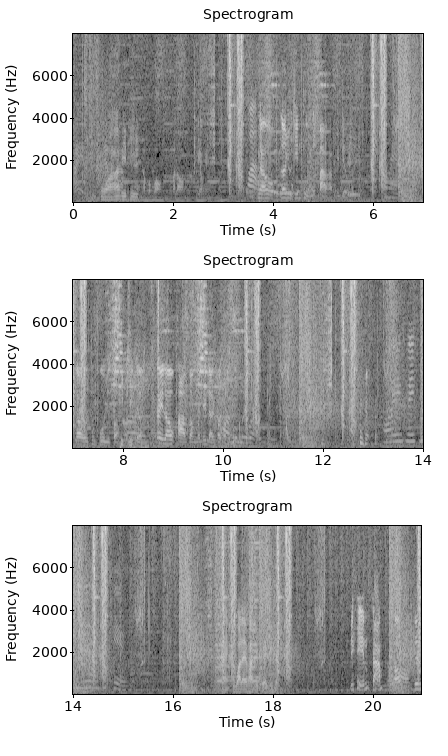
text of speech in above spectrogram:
ไม่หัววีทีเอามาบอกเอามาลองเดียวไงว่าเราเราอยู่ทีมถูกหรือเปล่าครับพี่เบลทำไมอะเราชมพูอยู่สองคนที่เหลือเอ้ยเราขาวสองคนที่เหลือเขาชมพูหมดเลยโอ้ยไม่ทีไม่ลองพี่เข็มแต่ กูว่าอะไรผ่านเกิดอีกแล้วพี่เข็มสามสองหนึ่ง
